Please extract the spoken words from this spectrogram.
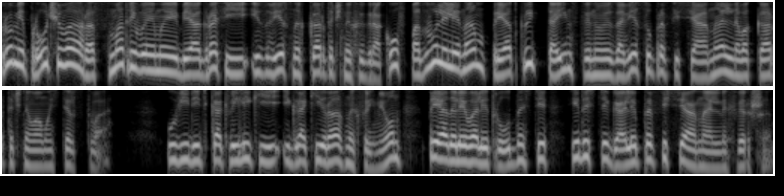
Кроме прочего, рассматриваемые биографии известных карточных игроков позволили нам приоткрыть таинственную завесу профессионального карточного мастерства. Увидеть, как великие игроки разных времен преодолевали трудности и достигали профессиональных вершин.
